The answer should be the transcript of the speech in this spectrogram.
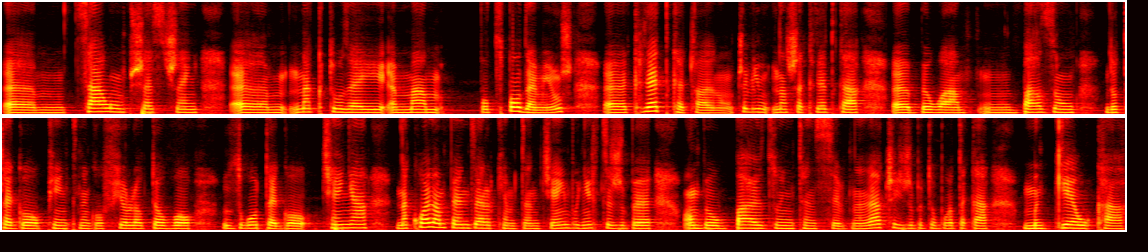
em, całą przestrzeń, em, na której mam pod spodem już e, kredkę czarną, czyli nasza kredka e, była mm, bazą do tego pięknego fioletowo-złotego cienia. Nakładam pędzelkiem ten cień, bo nie chcę, żeby on był bardzo intensywny, raczej żeby to była taka mgiełka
